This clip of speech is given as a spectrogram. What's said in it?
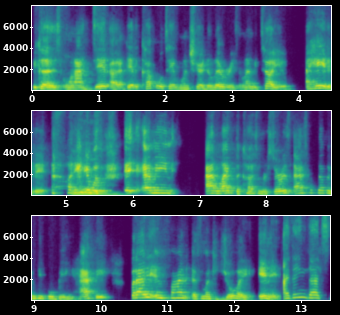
because when i did i did a couple of table and chair deliveries and let me tell you i hated it like mm-hmm. it was mm. it, i mean i like the customer service aspect of it and people being happy but I didn't find as much joy in it. I think that's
